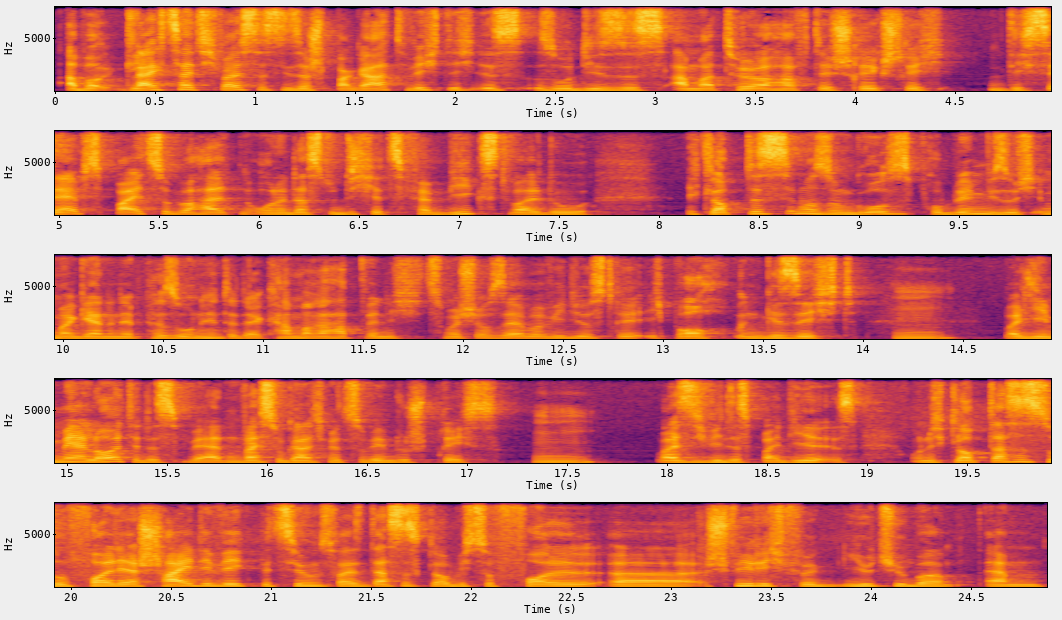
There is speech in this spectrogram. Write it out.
Aber gleichzeitig weiß, dass dieser Spagat wichtig ist, so dieses amateurhafte Schrägstrich dich selbst beizubehalten, ohne dass du dich jetzt verbiegst, weil du ich glaube, das ist immer so ein großes Problem, wieso ich immer gerne eine Person hinter der Kamera habe, wenn ich zum Beispiel auch selber Videos drehe. Ich brauche ein Gesicht. Mhm. Weil je mehr Leute das werden, weißt du gar nicht mehr, zu wem du sprichst. Mhm. Weiß ich, wie das bei dir ist. Und ich glaube, das ist so voll der Scheideweg, beziehungsweise das ist, glaube ich, so voll äh, schwierig für YouTuber, ähm,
